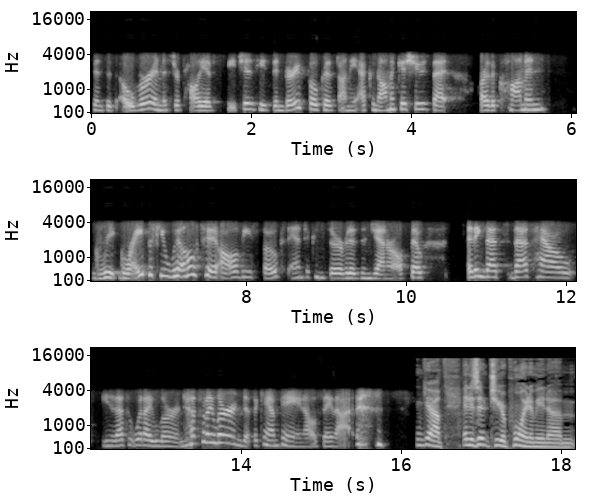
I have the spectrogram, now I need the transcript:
since it's over in Mr. Poilievre's speeches. He's been very focused on the economic issues that are the common gripe, if you will, to all these folks and to conservatives in general. So I think that's that's how you know that's what I learned. That's what I learned at the campaign. I'll say that. Yeah, and is it to your point? I mean, um,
